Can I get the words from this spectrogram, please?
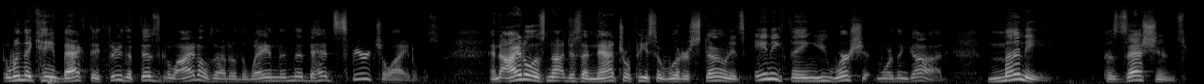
But when they came back, they threw the physical idols out of the way and then they had spiritual idols. An idol is not just a natural piece of wood or stone, it's anything you worship more than God. Money, possessions,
